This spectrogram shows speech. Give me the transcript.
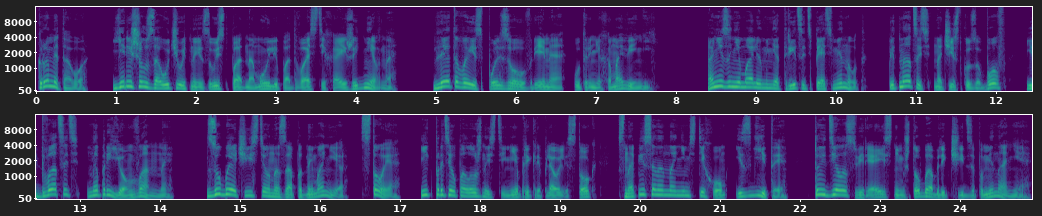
Кроме того, я решил заучивать наизусть по одному или по два стиха ежедневно. Для этого использовал время утренних омовений. Они занимали у меня 35 минут, 15 на чистку зубов и 20 на прием ванны. Зубы очистил на западный манер, стоя, и к противоположной стене прикреплял листок с написанным на нем стихом из гиты, то и дело сверяясь с ним, чтобы облегчить запоминание.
